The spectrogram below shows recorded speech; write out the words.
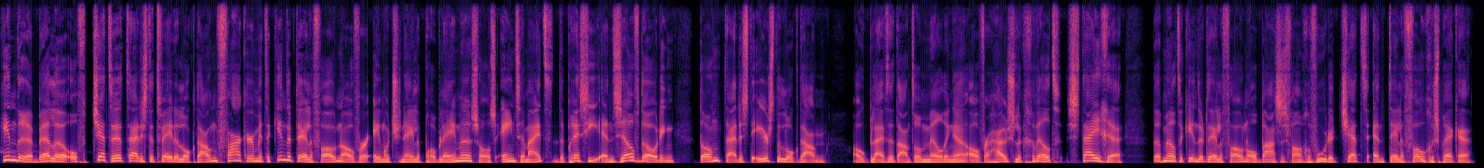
Kinderen bellen of chatten tijdens de tweede lockdown vaker met de kindertelefoon over emotionele problemen zoals eenzaamheid, depressie en zelfdoding dan tijdens de eerste lockdown. Ook blijft het aantal meldingen over huiselijk geweld stijgen. Dat meldt de kindertelefoon op basis van gevoerde chat- en telefoongesprekken.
